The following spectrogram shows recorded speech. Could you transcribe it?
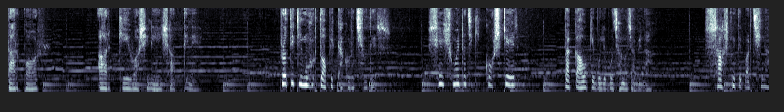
তারপর আর কেউ আসেনি এই সাত দিনে। প্রতিটি মুহূর্ত অপেক্ষা করেছি ওদের। সেই সময়টা যে কি কষ্টের। তা কাউকে বলে বোঝানো যাবে না। শ্বাস নিতে পারছি না।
